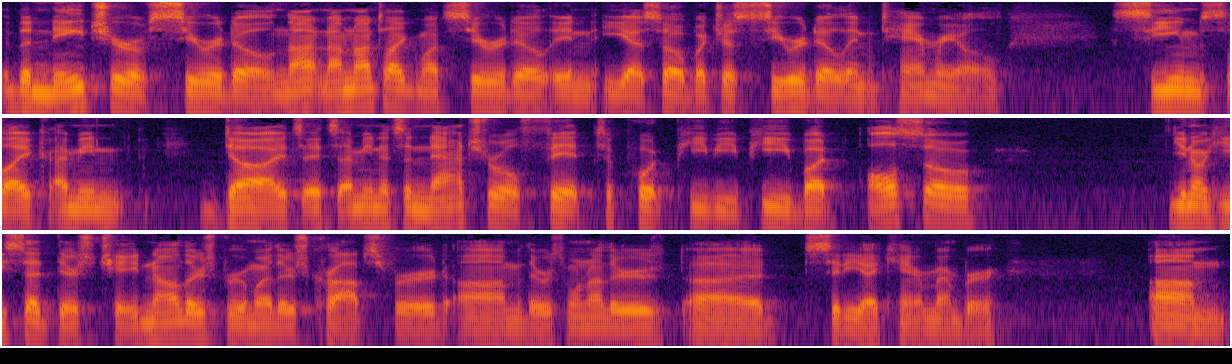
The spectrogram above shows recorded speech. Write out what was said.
the nature of Cyrodiil. Not I'm not talking about Cyrodiil in ESO, but just Cyrodiil in Tamriel, seems like I mean, duh. It's it's I mean, it's a natural fit to put PvP, but also, you know, he said there's Cheydinhal, there's Bruma, there's Cropsford. Um, there was one other uh, city I can't remember. Um,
